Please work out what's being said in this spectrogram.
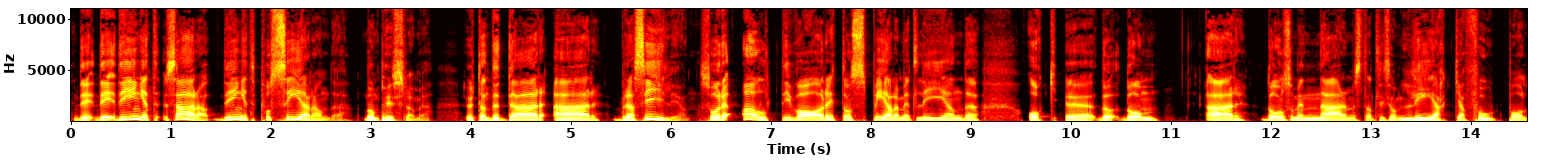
det, det, det är inget, så här, det är inget poserande de pysslar med. Utan det där är Brasilien. Så har det alltid varit, de spelar med ett leende och eh, de, de är de som är närmst att liksom leka fotboll,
